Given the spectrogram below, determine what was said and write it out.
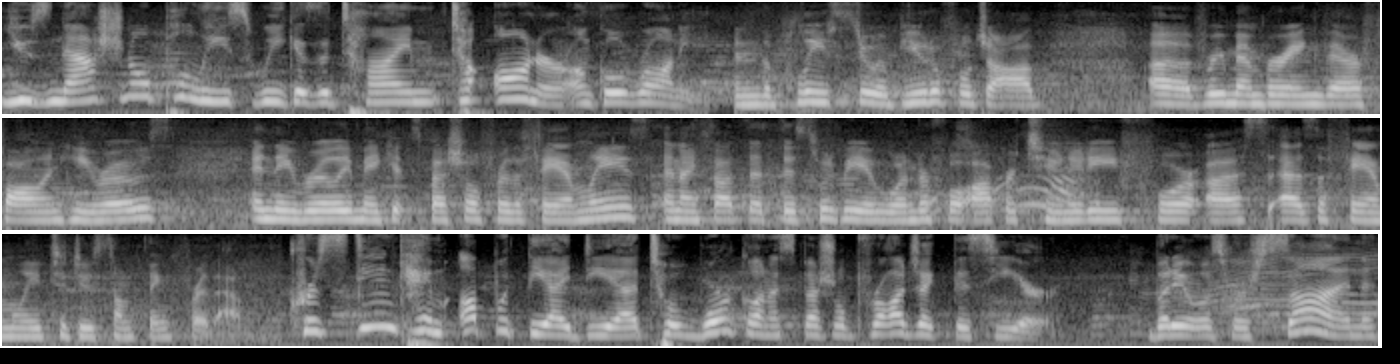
use National Police Week as a time to honor Uncle Ronnie. And the police do a beautiful job of remembering their fallen heroes and they really make it special for the families and I thought that this would be a wonderful opportunity for us as a family to do something for them. Christine came up with the idea to work on a special project this year, but it was her son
